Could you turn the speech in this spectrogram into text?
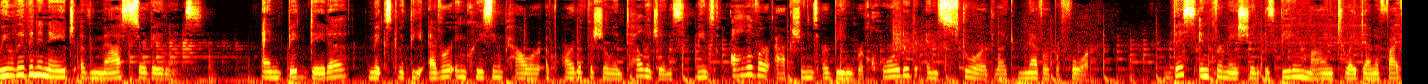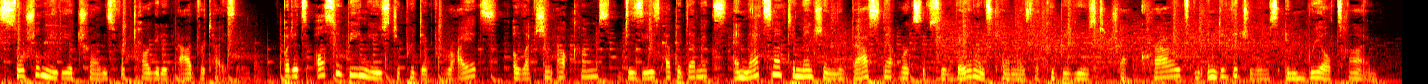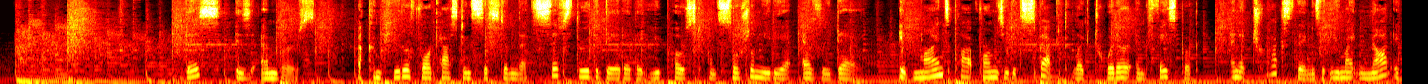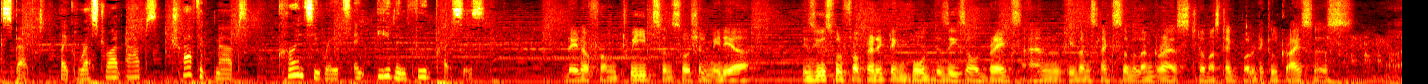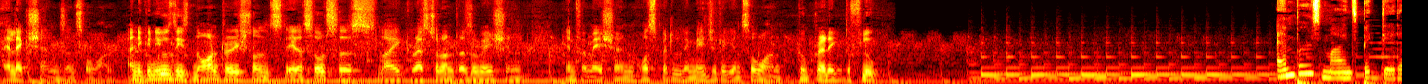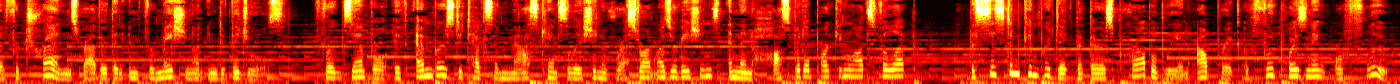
We live in an age of mass surveillance, and big data, mixed with the ever increasing power of artificial intelligence, means all of our actions are being recorded and stored like never before. This information is being mined to identify social media trends for targeted advertising, but it's also being used to predict riots, election outcomes, disease epidemics, and that's not to mention the vast networks of surveillance cameras that could be used to track crowds and individuals in real time. This is Embers, a computer forecasting system that sifts through the data that you post on social media every day. It mines platforms you'd expect, like Twitter and Facebook, and it tracks things that you might not expect, like restaurant apps, traffic maps, currency rates, and even food prices. Data from tweets and social media is useful for predicting both disease outbreaks and events like civil unrest, domestic political crisis, elections, and so on. And you can use these non traditional data sources like restaurant reservation information, hospital imagery, and so on to predict the flu. Embers mines big data for trends rather than information on individuals. For example, if Embers detects a mass cancellation of restaurant reservations and then hospital parking lots fill up, the system can predict that there is probably an outbreak of food poisoning or flu.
